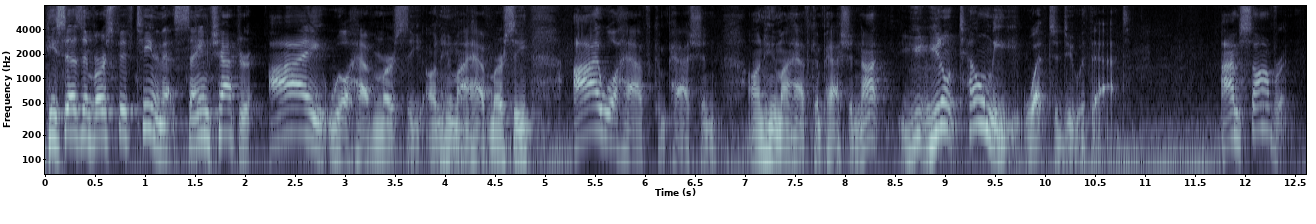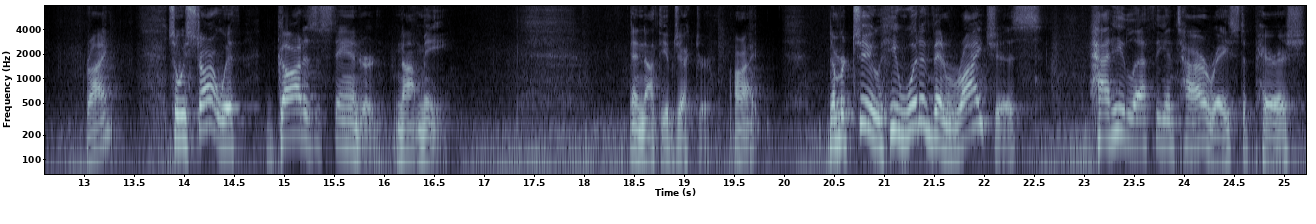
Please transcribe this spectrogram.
He says in verse 15 in that same chapter, I will have mercy on whom I have mercy. I will have compassion on whom I have compassion. Not you, you don't tell me what to do with that. I'm sovereign, right? So we start with God is the standard, not me. And not the objector. All right. Number two, he would have been righteous had he left the entire race to perish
